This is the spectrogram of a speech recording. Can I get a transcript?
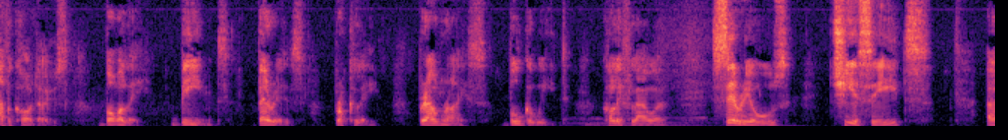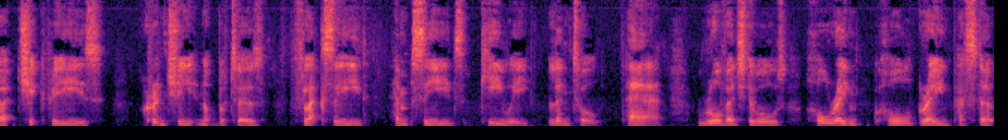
Avocados, barley, beans, berries, broccoli, brown rice, bulgur wheat, cauliflower, cereals, chia seeds, uh, chickpeas, crunchy nut butters, flaxseed, hemp seeds, kiwi, lentil, pear, raw vegetables, whole grain, whole grain pasta,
